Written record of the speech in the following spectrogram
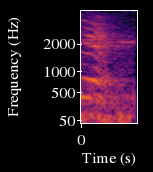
Yeah.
